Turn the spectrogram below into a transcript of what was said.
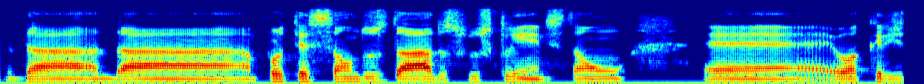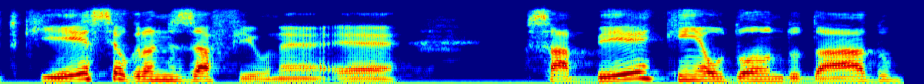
da, da proteção dos dados para os clientes. Então, é, eu acredito que esse é o grande desafio, né? É saber quem é o dono do dado,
